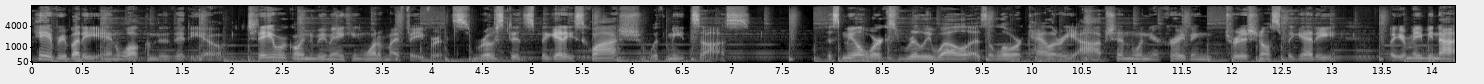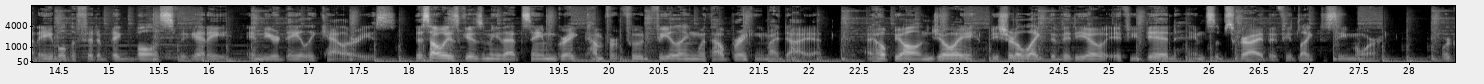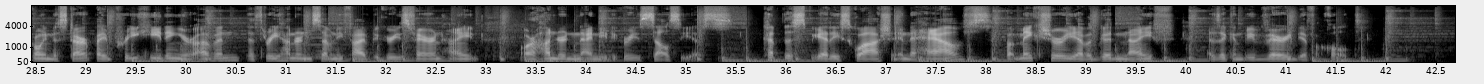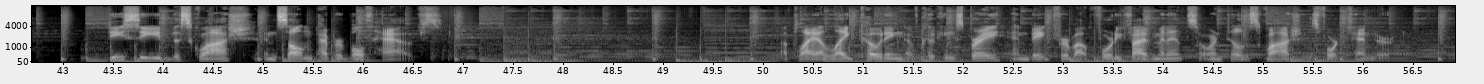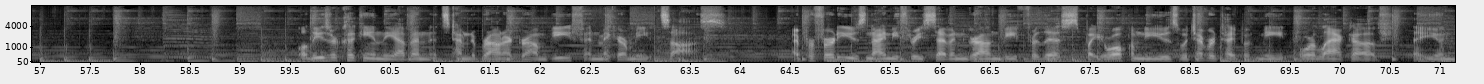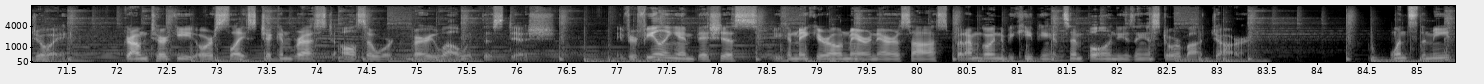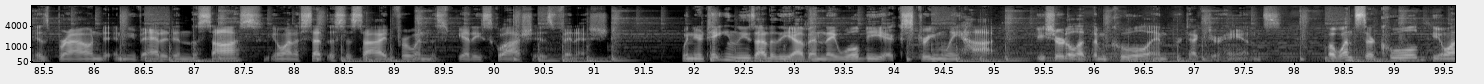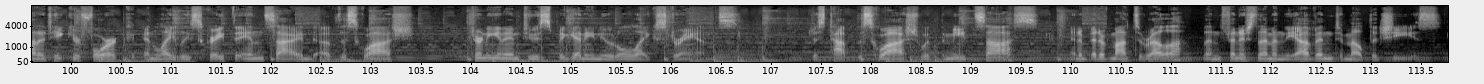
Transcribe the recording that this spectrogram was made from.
Hey everybody and welcome to the video. Today we're going to be making one of my favorites, roasted spaghetti squash with meat sauce. This meal works really well as a lower calorie option when you're craving traditional spaghetti, but you're maybe not able to fit a big bowl of spaghetti into your daily calories. This always gives me that same great comfort food feeling without breaking my diet. I hope you all enjoy. Be sure to like the video if you did and subscribe if you'd like to see more. We're going to start by preheating your oven to 375 degrees Fahrenheit or 190 degrees Celsius. Cut the spaghetti squash into halves, but make sure you have a good knife as it can be very difficult. Deseed the squash and salt and pepper both halves. Apply a light coating of cooking spray and bake for about 45 minutes or until the squash is fork tender. While these are cooking in the oven, it's time to brown our ground beef and make our meat sauce. I prefer to use 93.7 ground beef for this, but you're welcome to use whichever type of meat, or lack of, that you enjoy. Ground turkey or sliced chicken breast also work very well with this dish. If you're feeling ambitious, you can make your own marinara sauce, but I'm going to be keeping it simple and using a store-bought jar. Once the meat is browned and you've added in the sauce, you'll want to set this aside for when the spaghetti squash is finished. When you're taking these out of the oven, they will be extremely hot. Be sure to let them cool and protect your hands. But once they're cooled, you'll want to take your fork and lightly scrape the inside of the squash, turning it into spaghetti noodle-like strands. Just top the squash with the meat sauce and a bit of mozzarella, then finish them in the oven to melt the cheese.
